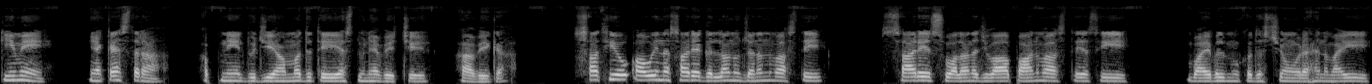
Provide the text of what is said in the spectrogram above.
ਕਿਵੇਂ ਜਾਂ ਕਿਸ ਤਰ੍ਹਾਂ ਆਪਣੀ ਦੂਜੀ ਆਮਦ ਤੇ ਇਸ ਦੁਨੀਆ ਵਿੱਚ ਆਵੇਗਾ? ਸਾਥੀਓ, ਆਓ ਇਹਨਾਂ ਸਾਰੇ ਗੱਲਾਂ ਨੂੰ ਜਾਣਨ ਵਾਸਤੇ, ਸਾਰੇ ਸਵਾਲਾਂ ਦਾ ਜਵਾਬ ਪਾਉਣ ਵਾਸਤੇ ਅਸੀਂ ਬਾਈਬਲ ਮੁਕੱਦਸ ਚੋਂ ਰਹਿਨਮਾਈ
